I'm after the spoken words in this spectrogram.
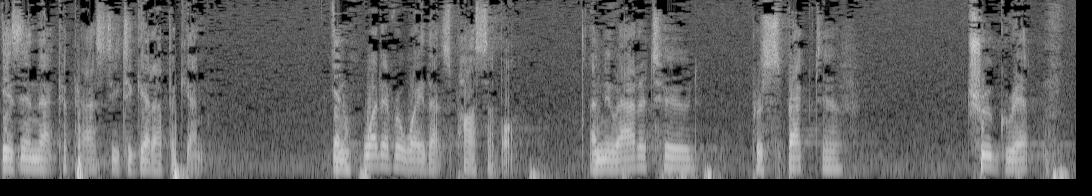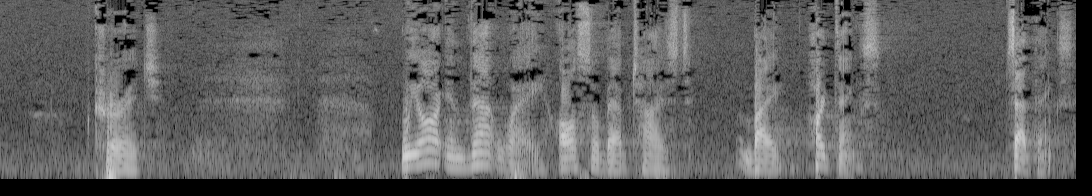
is in that capacity to get up again, in whatever way that's possible. A new attitude, perspective, true grit, courage. We are, in that way, also baptized by hard things, sad things.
